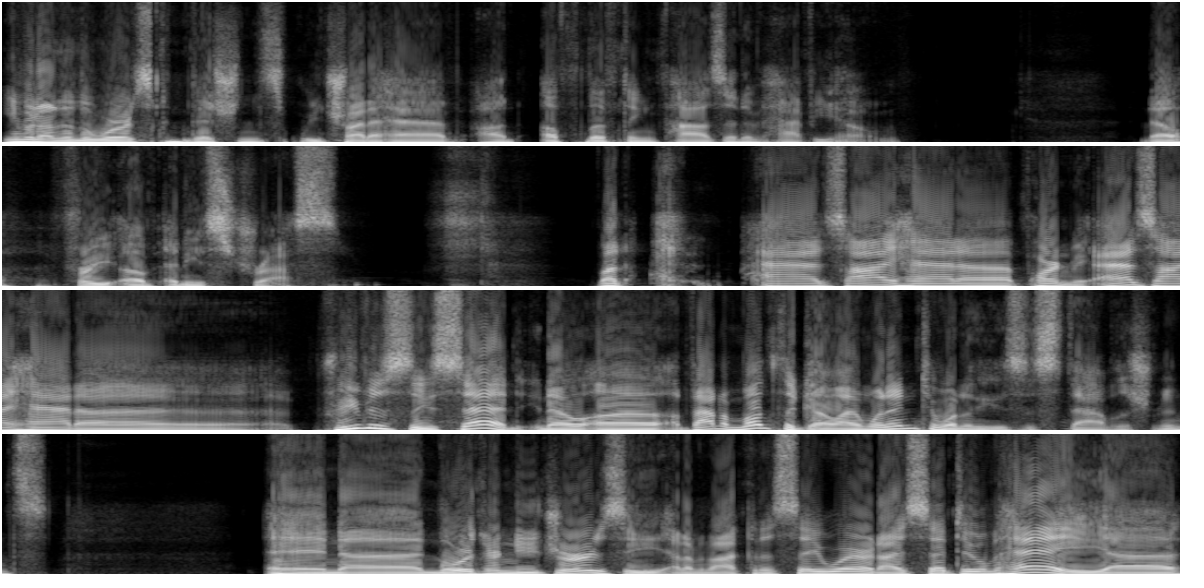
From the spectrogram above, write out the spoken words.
even under the worst conditions, we try to have an uplifting, positive, happy home. No, free of any stress. But as I had, uh, pardon me, as I had uh, previously said, you know, uh, about a month ago, I went into one of these establishments in uh, northern New Jersey, and I'm not going to say where. And I said to him, "Hey, uh,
